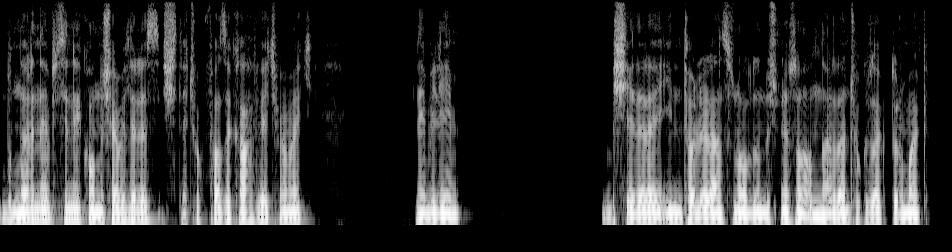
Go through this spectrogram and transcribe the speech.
bunların hepsini konuşabiliriz. İşte çok fazla kahve içmemek ne bileyim bir şeylere intoleransın olduğunu düşünüyorsan onlardan çok uzak durmak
